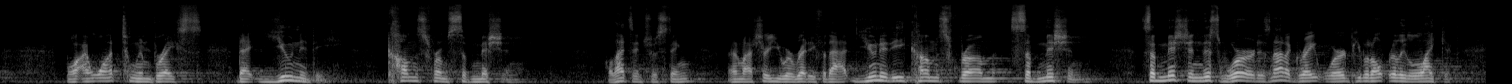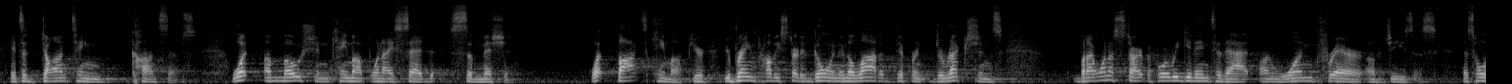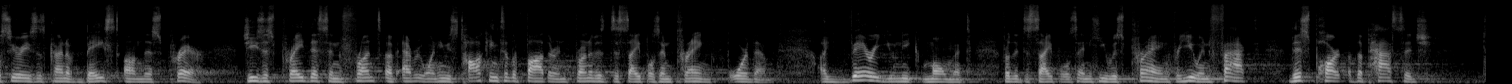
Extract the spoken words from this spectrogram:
Well, I want to embrace that unity comes from submission. Well, that's interesting. I'm not sure you were ready for that. Unity comes from submission. Submission, this word, is not a great word. People don't really like it. It's a daunting concept. What emotion came up when I said submission? What thoughts came up? Your, your brain probably started going in a lot of different directions. But I want to start, before we get into that, on one prayer of Jesus. This whole series is kind of based on this prayer. Jesus prayed this in front of everyone. He was talking to the Father in front of his disciples and praying for them. A very unique moment for the disciples, and he was praying for you. In fact, this part of the passage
